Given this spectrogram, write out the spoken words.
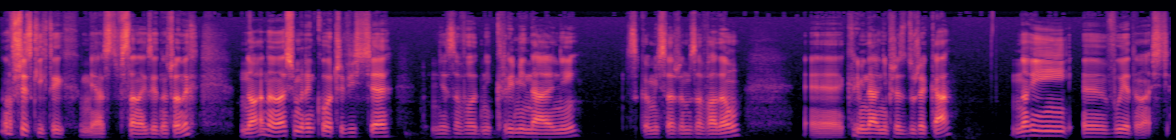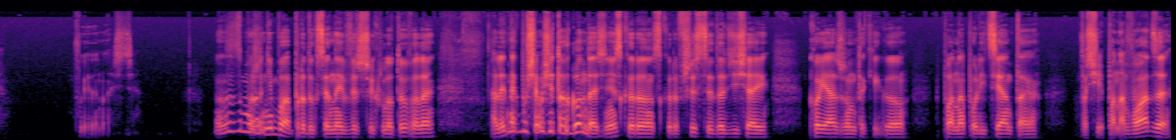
no wszystkich tych miast w Stanach Zjednoczonych. No a na naszym rynku oczywiście niezawodni kryminalni z komisarzem Zawadą, kryminalni przez duże K, no i e, W11. W11. No to może nie była produkcja najwyższych lotów, ale, ale jednak musiało się to oglądać, nie? Skoro, skoro wszyscy do dzisiaj kojarzą takiego pana policjanta, właściwie pana władzę,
